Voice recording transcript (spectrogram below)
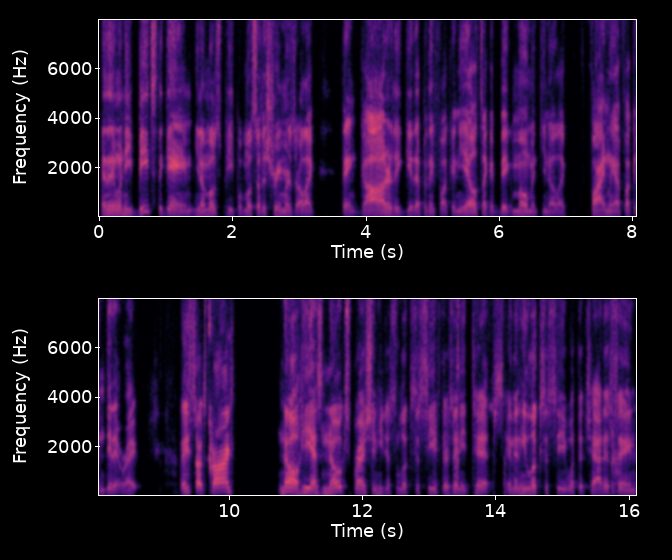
And then when he beats the game, you know, most people, most other streamers are like, thank God, or they get up and they fucking yell. It's like a big moment, you know, like finally I fucking did it, right? And he starts crying. No, he has no expression. He just looks to see if there's any tips, and then he looks to see what the chat is saying,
